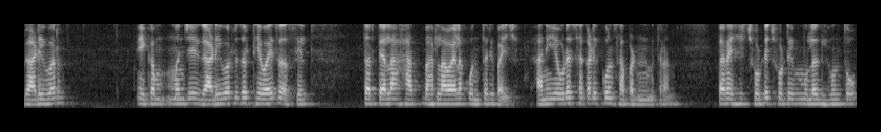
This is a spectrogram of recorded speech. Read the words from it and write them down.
गाडीवर एका म्हणजे गाडीवर जर ठेवायचं असेल तर त्याला हातभार लावायला कोणतरी पाहिजे. आणि एवढ्या सकाळी कोण सापडणार मित्रांनो? तर हे छोटे छोटे मुलं घेऊन तो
